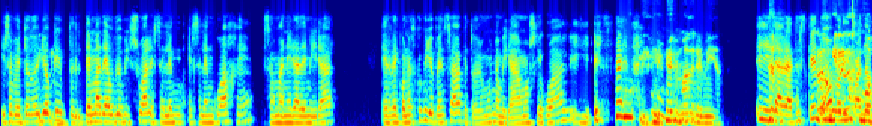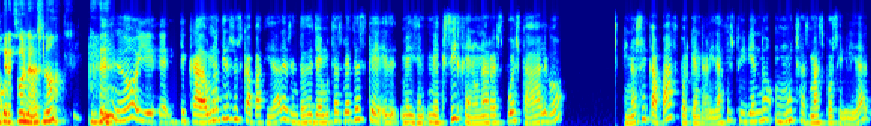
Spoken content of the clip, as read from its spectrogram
Y sobre todo yo que el tema de audiovisual es el, len- ese lenguaje, esa manera de mirar, eh, reconozco que yo pensaba que todo el mundo mirábamos igual y, madre mía. Y la verdad es que no, porque como personas, ¿no? Sí, ¿no? Y eh, que cada uno tiene sus capacidades. Entonces, ya hay muchas veces que eh, me dicen, me exigen una respuesta a algo y no soy capaz porque en realidad estoy viendo muchas más posibilidades.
